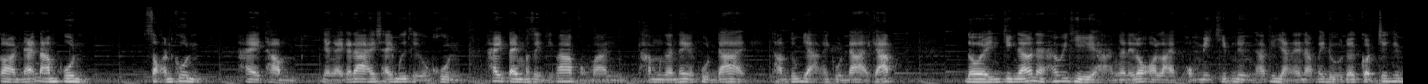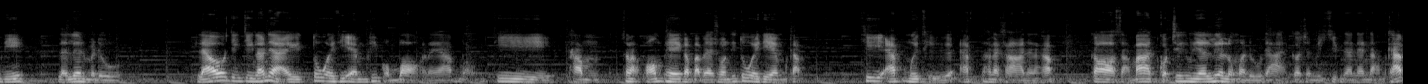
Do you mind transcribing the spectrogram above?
ก็แนะนำคุณ สอนคุณให้ทำยังไงก็ได้ให้ใช้มือถือของคุณ ให้เต็มประสิทธิภาพของมันทำเงินให้กับคุณได้ทำทุกอย่างให้คุณได้ครับ โดยจริงๆแล้วเนี่ยถ้าวิธีหาเงินในโลกออนไลน์ผมมีคลิปหนึ่งครับที่อยากแนะนำให้ดูโดยกดชื่อคลิปนี้แล้วเลื่อนมาดู แล้วจริงๆแล้วเนี่ยไอ้ตู้ ATM ที่ผมบอกนะครับบอกที่ทำสมัครพร้อมเพย์กับบัตรประชาชนที่ตู้ ATM กับที่แอปมือถือแอปธนาคารนนะครับ ก็สามารถกดชื่อคลิปนี้เลื่อนลงมาดูได้ ก็จะมีคลิปนั้นแนะนำครับ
